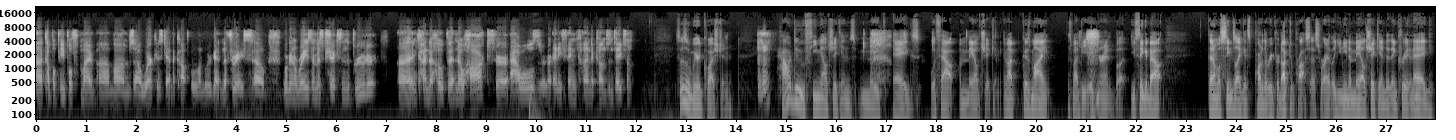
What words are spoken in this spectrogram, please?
A couple people from my uh, mom's uh, work is getting a couple, and we're getting a three. So we're going to raise them as chicks in the brooder, uh, and kind of hope that no hawks or owls or anything kind of comes and takes them. So this is a weird question. Mm-hmm. How do female chickens make eggs without a male chicken? Am I because my this might be ignorant, but you think about that almost seems like it's part of the reproductive process, right? Like you need a male chicken to then create an egg.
